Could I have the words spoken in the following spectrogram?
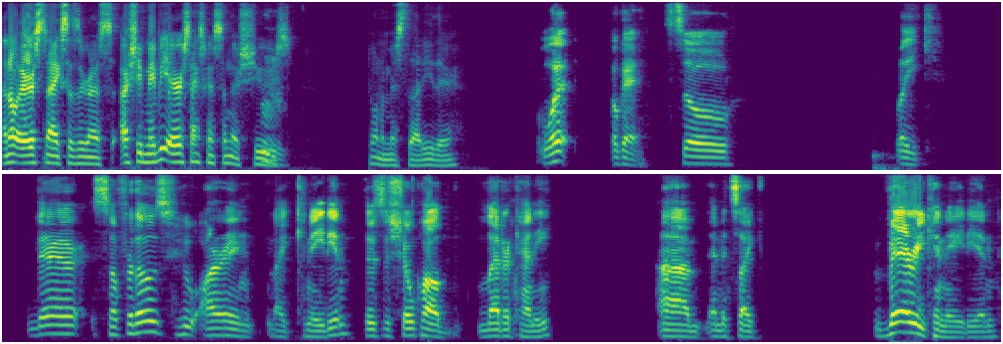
I know Air Snack says they're gonna actually maybe Air Snack's gonna send their shoes. Don't want to miss that either. What? Okay, so like there. So for those who aren't like Canadian, there's a show called Letterkenny, um, and it's like very Canadian.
